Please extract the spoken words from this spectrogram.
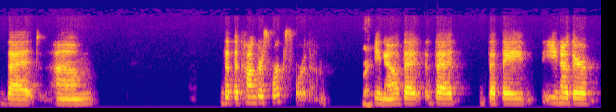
that um, that the Congress works for them. Right. You know that that that they, you know, they're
